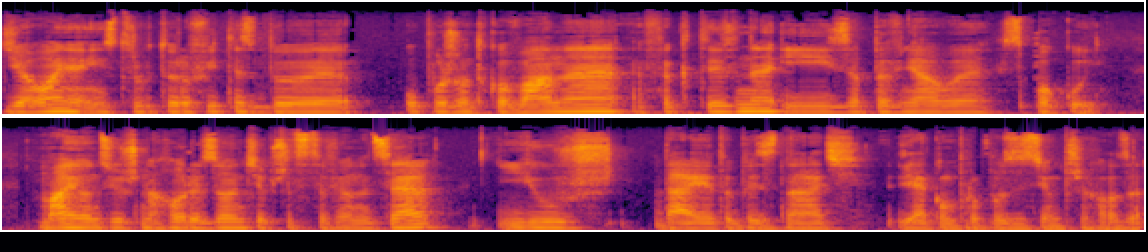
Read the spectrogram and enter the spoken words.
działania instruktorów fitness były uporządkowane, efektywne i zapewniały spokój. Mając już na horyzoncie przedstawiony cel, już daję Tobie znać, jaką propozycją przychodzę.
